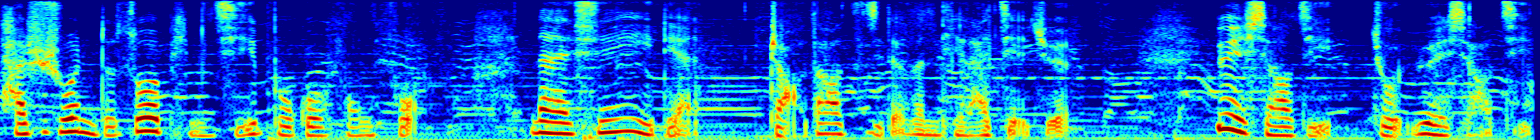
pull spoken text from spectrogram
还是说你的作品集不够丰富？耐心一点，找到自己的问题来解决。越消极就越消极，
